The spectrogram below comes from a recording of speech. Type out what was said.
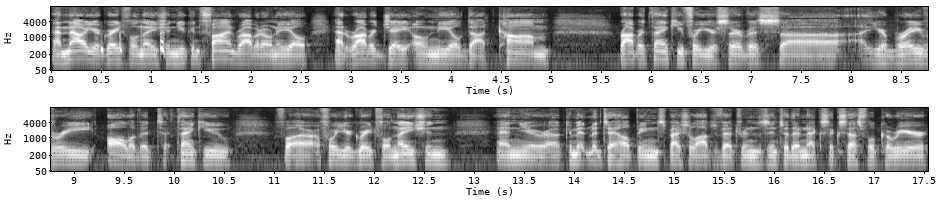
and now your Grateful Nation. You can find Robert O'Neill at robertjo'neill.com. Robert, thank you for your service, uh, your bravery, all of it. Thank you for for your Grateful Nation and your uh, commitment to helping special ops veterans into their next successful career.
